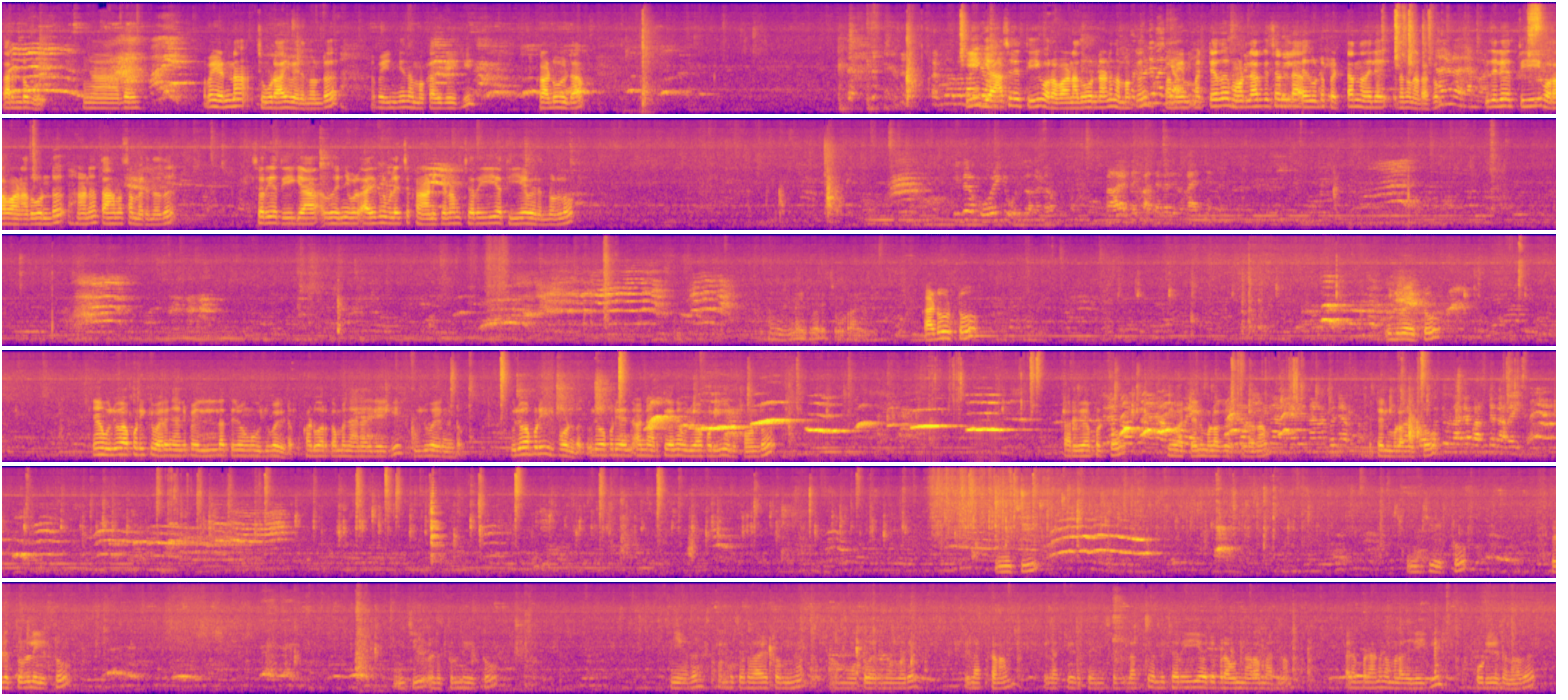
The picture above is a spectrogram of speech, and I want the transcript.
കറണ്ട് പോയി. അത് അപ്പോൾ എണ്ണ ചൂടായി വരുന്നുണ്ട്. അപ്പോൾ ഇനി നമുക്കതിലേക്ക് കടു ഈ ഗ്യാസിന് തീ കുറവാണ്. അതുകൊണ്ടാണ് നമുക്ക് സമയം മറ്റേത് മോഡലാർ കിച്ചണിൽ അതുകൊണ്ട് പെട്ടെന്ന് അതിൽ ഇതൊക്കെ നടക്കും. ഇതിൽ തീ കുറവാണ്. അതുകൊണ്ട് ആണ് താമസം വരുന്നത്. ചെറിയ തീ ഗ്യാ ആരെങ്കിലും വിളിച്ച് കാണിക്കണം. ചെറിയ തീയേ വരുന്നുള്ളൂ. ഇത് കോഴിക്ക് കൊടുക്കാം കേട്ടോ. കടു ഇട്ടു. ഞാൻ ഉലുവാപ്പൊടിക്ക് വരെ ഞാനിപ്പോൾ എല്ലാത്തിനും അങ്ങ് ഉലുവ ഇടും. കടു വറുക്കുമ്പോൾ ഞാൻ അതിലേക്ക് ഉലുവ അങ്ങ് ഇടും. ഉലുവാപ്പൊടി ഇരിപ്പുണ്ട്. ഉലുവാപ്പൊടി അതിന് അതിനടുത്ത് തന്നെ ഉലുവാപ്പൊടിയും ഇരിപ്പുണ്ട്. കറിവേപ്പിട്ടു. ഇനി വറ്റൽ മുളക് ഇടണം. വറ്റൽ മുളക് ഇട്ടു. ഇഞ്ചി ഇഞ്ചി ഇട്ടു. വെളുത്തുള്ളി ഇട്ടു. ഇഞ്ചി വെളുത്തുള്ളി ഇട്ടു. ഇനി അത് ഒന്ന് ചെറുതായിട്ടൊന്ന് മൂത്ത് വരുന്നത് വരെ ഇളക്കണം. ഇളക്കിയെടുത്തതിന് ശേഷം ഇളക്കി ഒന്ന് ചെറിയൊരു ബ്രൗൺ നിറം വരണം. വരുമ്പോഴാണ് നമ്മളതിലേക്ക് പൊടിയിടുന്നത്.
